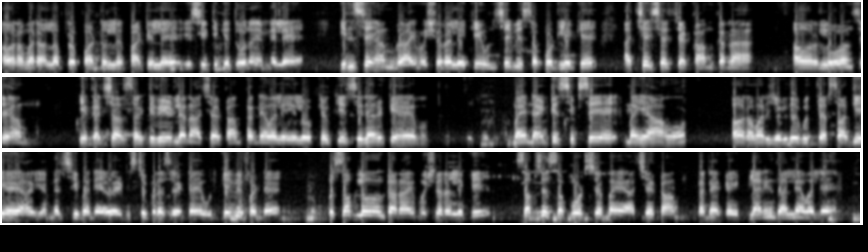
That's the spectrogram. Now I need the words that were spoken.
और हमारे अल्लभ पाटिल पाटिल है, ये सिटी के दोनों एमएलए है। इनसे हम राय मशवरा लेके, उनसे भी सपोर्ट लेके, अच्छे से अच्छा काम करना, और लोगों से हम एक अच्छा सर्टिफिकेट लेना अच्छा काम करने वाले ये लोग, क्योंकि सीनियरिटी है मैं 96 से मैं यहाँ हूँ और हमारे जगदेव साहब जी है सी बने हुए डिस्ट्रिक्ट प्रेसिडेंट है, उनके भी फंड है। तो सब लोगों का राय मशवरा लेके सबसे सपोर्ट से मैं अच्छे काम करने का एक प्लानिंग डालने वाले हैं।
